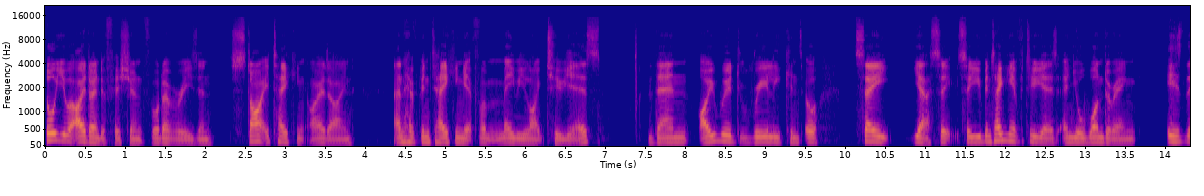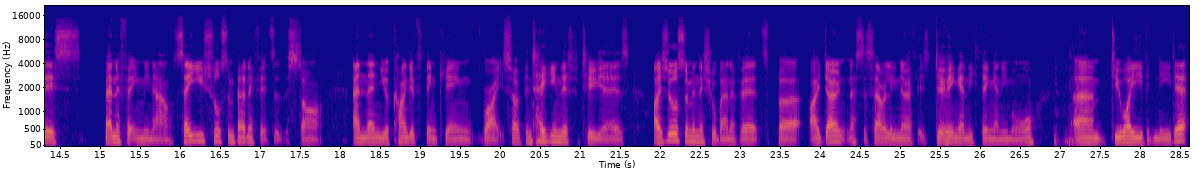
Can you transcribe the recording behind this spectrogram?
thought you were iodine deficient for whatever reason, started taking iodine, and have been taking it for maybe like two years, then I would really con- say yeah. So so you've been taking it for two years, and you're wondering, is this benefiting me now? Say you saw some benefits at the start, and then you're kind of thinking, right. So I've been taking this for two years. I saw some initial benefits, but I don't necessarily know if it's doing anything anymore. Um, do I even need it?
